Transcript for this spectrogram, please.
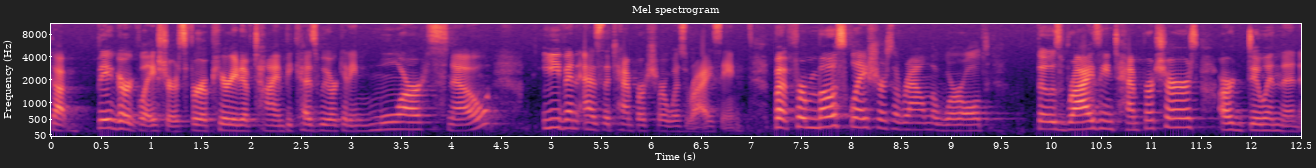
got bigger glaciers for a period of time because we were getting more snow even as the temperature was rising. But for most glaciers around the world, those rising temperatures are doing them,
